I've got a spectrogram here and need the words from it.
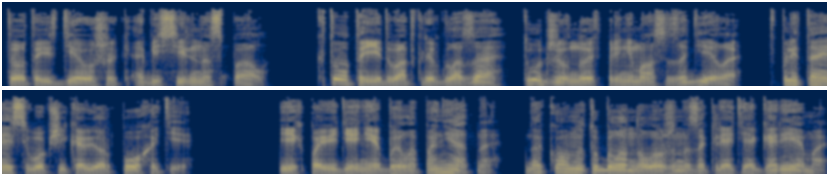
Кто-то из девушек обессиленно спал. Кто-то, едва открыв глаза, тут же вновь принимался за дело, вплетаясь в общий ковер похоти. Их поведение было понятно. На комнату было наложено заклятие гарема,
